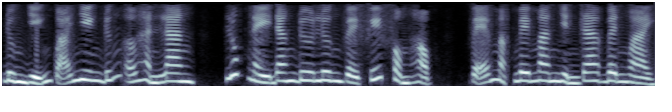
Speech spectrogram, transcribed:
đường diễn quả nhiên đứng ở hành lang, lúc này đang đưa lưng về phía phòng học, vẻ mặt mê man nhìn ra bên ngoài,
